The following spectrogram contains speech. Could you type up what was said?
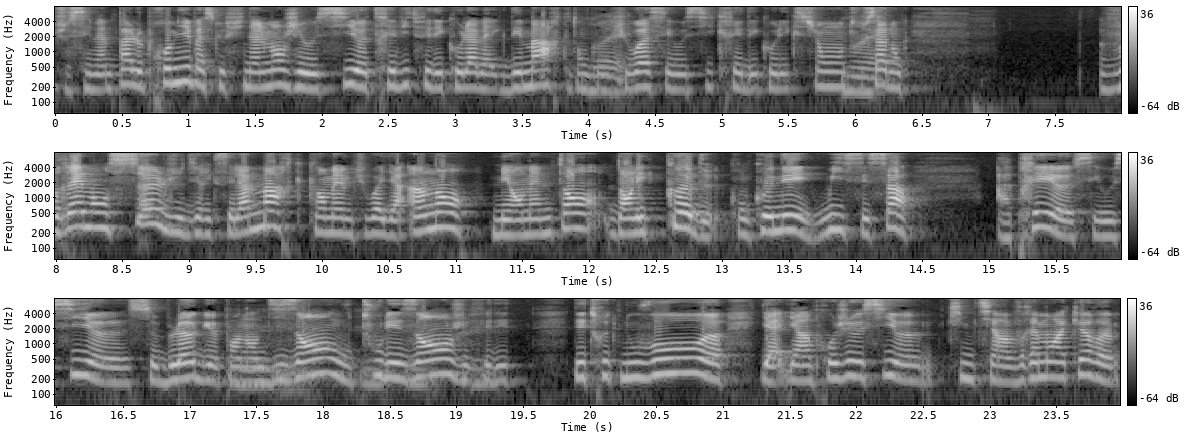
je sais même pas le premier parce que finalement, j'ai aussi euh, très vite fait des collabs avec des marques. Donc euh, Ouais. tu vois, c'est aussi créer des collections, tout Ouais. ça. Donc vraiment seule, je dirais que c'est la marque quand même. Tu vois, il y a un an, mais en même temps, dans les codes qu'on connaît, oui, c'est ça. Après, euh, c'est aussi euh, ce blog pendant Mmh. 10 ans où tous les ans, je fais des, des trucs nouveaux. Euh, Il y, a, y a un projet aussi qui me tient vraiment à cœur.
